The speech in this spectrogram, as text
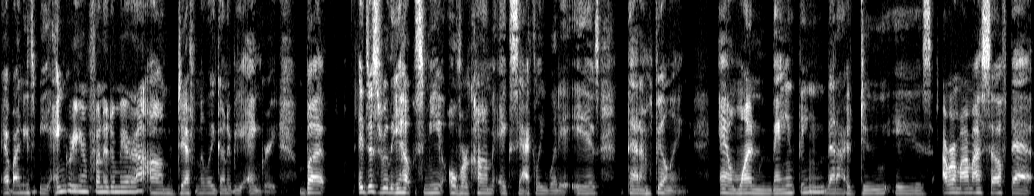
If I need to be angry in front of the mirror, I'm definitely going to be angry. But it just really helps me overcome exactly what it is that I'm feeling. And one main thing that I do is I remind myself that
